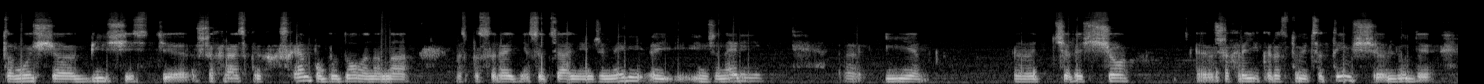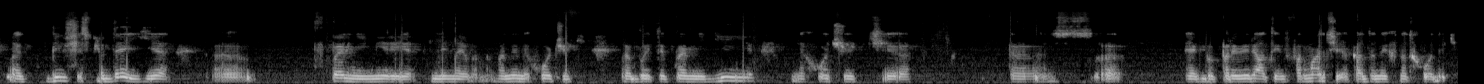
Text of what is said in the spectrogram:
тому що більшість е, шахрайських схем побудована на безпосередньо соціальній інженерії, е, інженерії е, і е, через що шахраї користуються тим, що люди, ну, більшість людей є е, в певній мірі лінивими. Вони не хочуть робити певні дії, не хочуть е, е, е, якби перевіряти інформацію, яка до них надходить.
